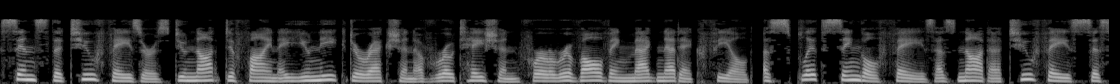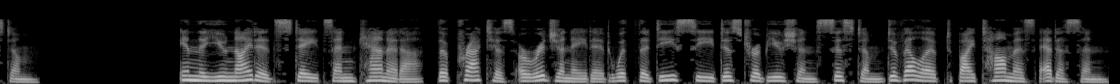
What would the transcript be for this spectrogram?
Since the two phasors do not define a unique direction of rotation for a revolving magnetic field, a split single phase is not a two-phase system. In the United States and Canada, the practice originated with the DC distribution system developed by Thomas Edison.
